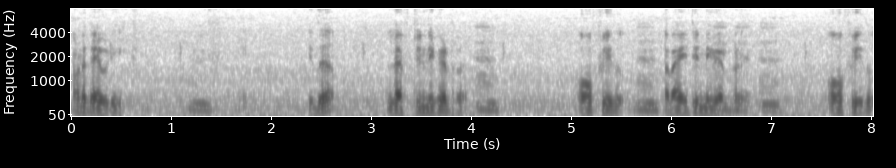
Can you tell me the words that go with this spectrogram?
അവിടെ കൈപിടി. ഇത് ലെഫ്റ്റ് ഇൻഡിക്കേറ്റർ ഓഫ് ചെയ്തു. റൈറ്റ് ഇൻഡിക്കേറ്റർ ഓഫ് ചെയ്തു.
